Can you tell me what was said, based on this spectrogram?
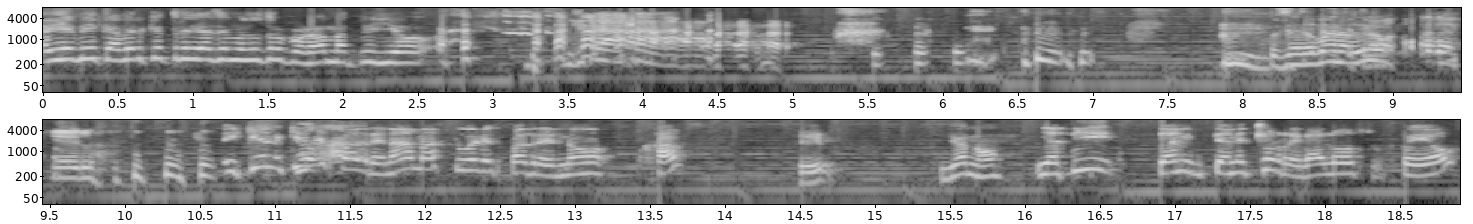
Oye, Vic, a ver qué otro día hacemos otro programa tú y yo. Pues Pero bueno, que digo- trabajar, Daniel. ¿Y quién, quién es padre? Nada más tú eres padre, ¿no, Habs? Sí. Yo no. ¿Y a ti te han, te han hecho regalos feos?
